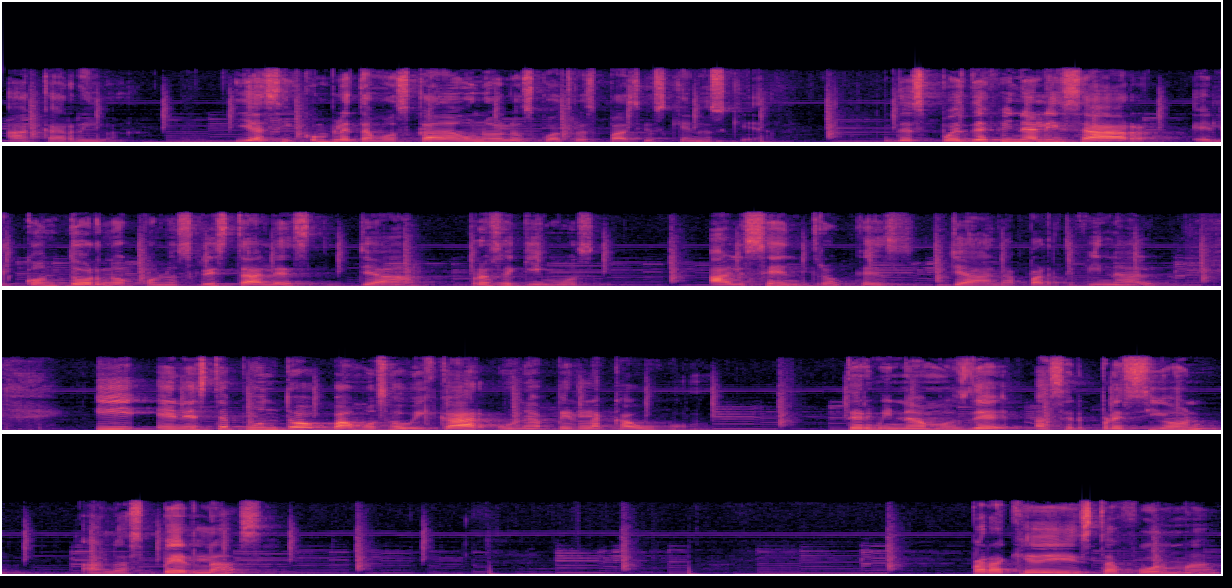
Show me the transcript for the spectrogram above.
acá arriba. Y así completamos cada uno de los cuatro espacios que nos quedan. Después de finalizar el contorno con los cristales, ya proseguimos al centro, que es ya la parte final. Y en este punto vamos a ubicar una perla caujón. Terminamos de hacer presión a las perlas para que de esta forma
